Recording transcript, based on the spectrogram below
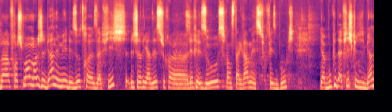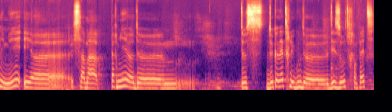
Bah franchement, moi j'ai bien aimé les autres affiches. J'ai regardé sur euh, les réseaux, sur Instagram et sur Facebook. Il y a beaucoup d'affiches que j'ai bien aimées et euh, ça m'a permis euh, de, de, connaître les goûts des autres en fait.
